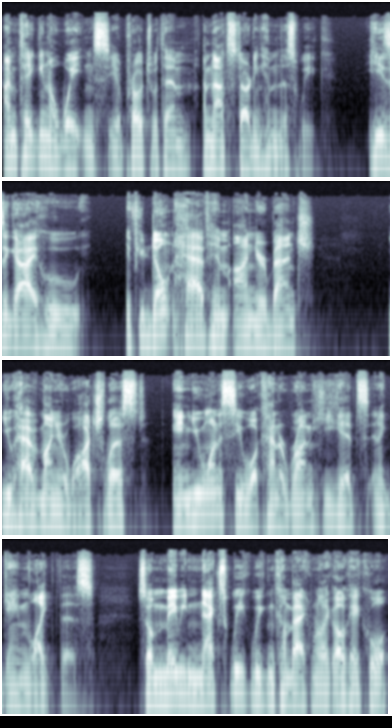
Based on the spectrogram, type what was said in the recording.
I'm taking a wait and see approach with him. I'm not starting him this week. He's a guy who, if you don't have him on your bench, you have him on your watch list, and you want to see what kind of run he gets in a game like this. So maybe next week we can come back and we're like, okay, cool.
